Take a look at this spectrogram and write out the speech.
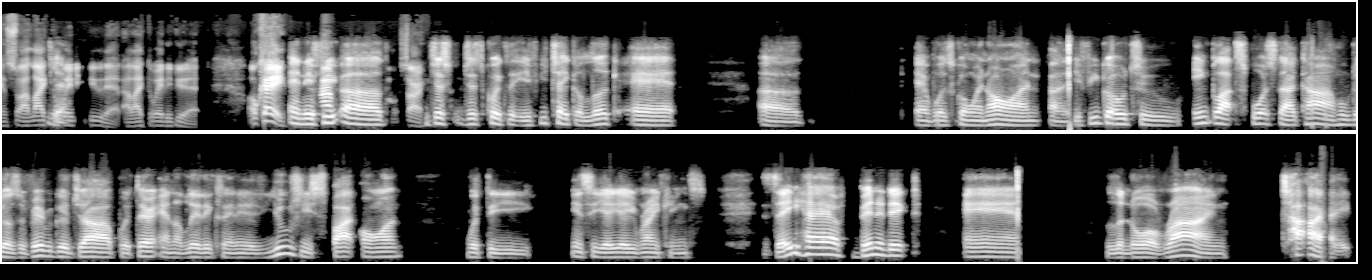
And so I like the Yeah. way to do that. I like the way to do that. Okay. And if I'm- you uh oh, sorry. just just quickly, if you take a look at uh at what's going on, uh, if you go to inkblotsports.com, who does a very good job with their analytics and is usually spot on with the NCAA rankings, they have Benedict and Lenoir-Rhyne tied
